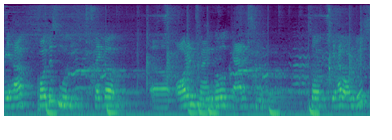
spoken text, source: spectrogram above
we have for this smoothie, it's like a orange mango carrot smoothie. So we have orange juice.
